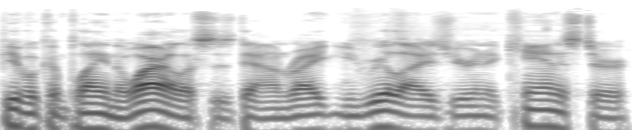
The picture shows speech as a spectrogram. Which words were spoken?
people complain the wireless is down. Right? You realize you're in a canister,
